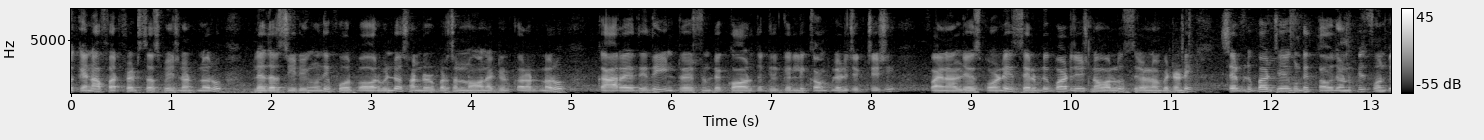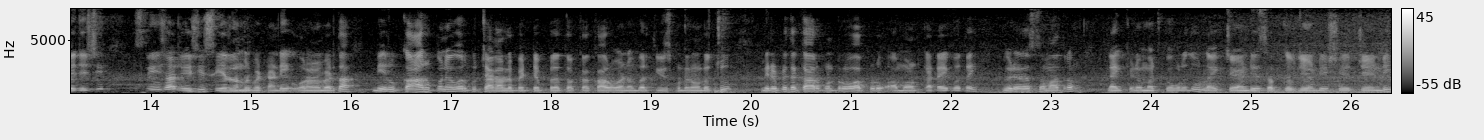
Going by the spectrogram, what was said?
ఓకేనా? పర్ఫెక్ట్ సస్పెన్షన్ అంటున్నారు. లెదర్ సీటింగ్ ఉంది. Four power windows hundred percent non active car అంటున్నారు కార్ అయితే ఇది ఇంట్రెస్ట్ ఉంటే కార్ దగ్గరికి వెళ్ళి కంప్లీట్ చెక్ చేసి ఫైనల్ చేసుకోండి. సెల్ఫ్ డిపార్ట్ చేసిన వాళ్ళు సీరియల్ నెంబర్ పెట్టండి. సెల్ఫ్ డిపార్ట్ చేయకుంటే థౌజండ్ రూపీస్ ఫోన్పే చేసి స్క్రీన్ షాట్ చేసి సీరియల్ నెంబర్ పెట్టండి. ఓ నెంబర్ పెడతా. మీరు కారు కొనే వరకు ఛానల్లో పెట్టే ప్రతి ఒక్క కారు ఓ నెంబర్ తీసుకుంటూనే ఉండొచ్చు. మీరు ఎప్పుడైతే కారు కొంటారో అప్పుడు అమౌంట్ కట్ అయిపోతాయి. వీడియో వస్తే మాత్రం లైక్ చేయడం మర్చిపోకూడదు. లైక్ చేయండి సబ్స్క్రైబ్ చేయండి షేర్ చేయండి.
